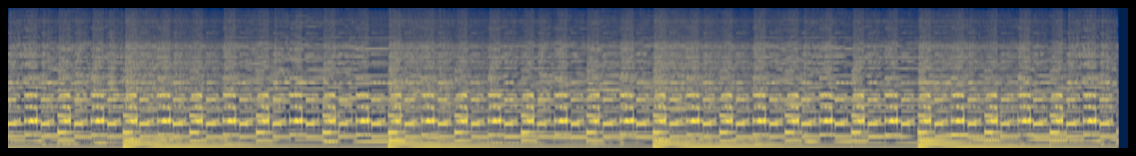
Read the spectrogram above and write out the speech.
Bye.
